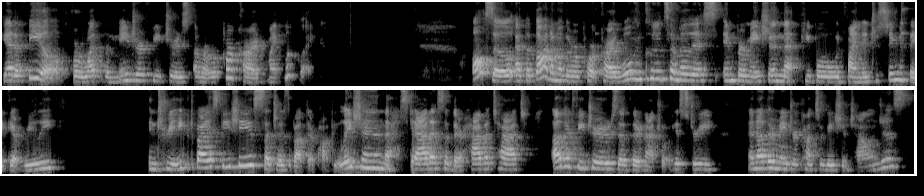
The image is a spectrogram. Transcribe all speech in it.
get a feel for what the major features of a report card might look like. Also, at the bottom of the report card, we'll include some of this information that people would find interesting if they get really intrigued by a species, such as about their population, the status of their habitat, other features of their natural history, and other major conservation challenges.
